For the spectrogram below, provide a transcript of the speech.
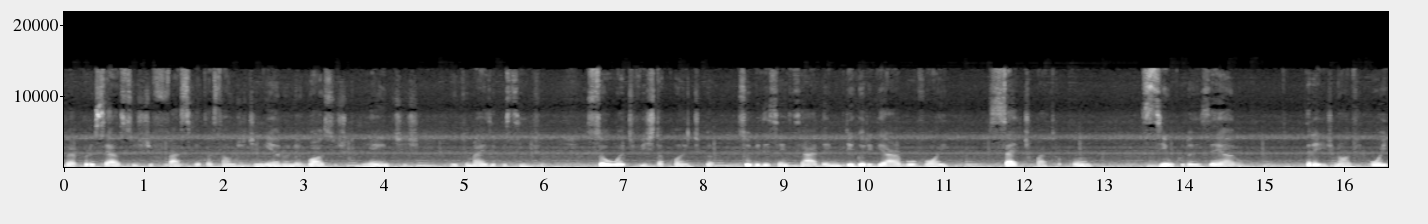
para processos de facilitação de dinheiro, negócios, clientes e o que mais é possível. Sou ativista quântica, sublicenciada em Grigori Grabovoi 741 520 398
